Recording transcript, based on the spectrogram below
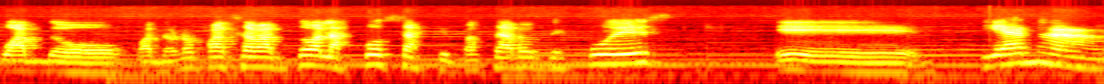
cuando, cuando no pasaban todas las cosas que pasaron después, eh, Diana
